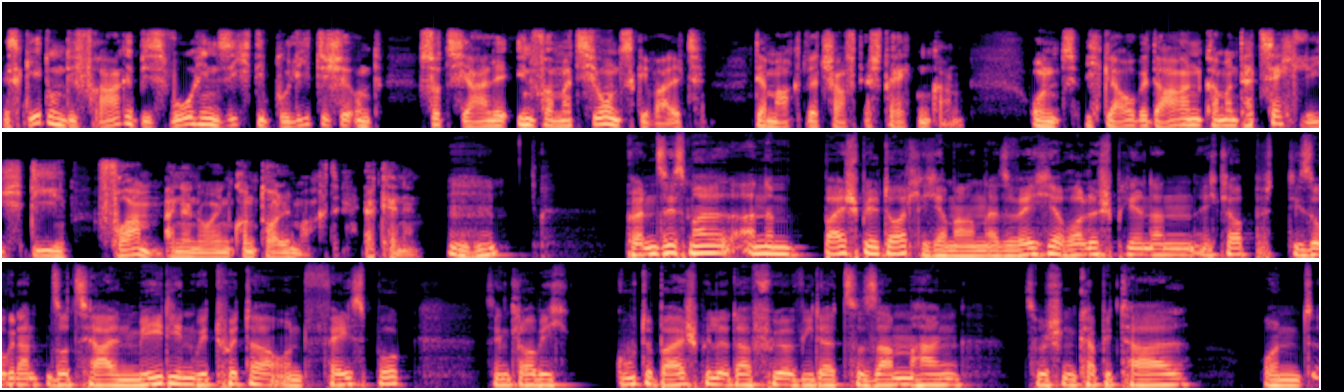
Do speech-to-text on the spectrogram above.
es geht um die Frage, bis wohin sich die politische und soziale Informationsgewalt der Marktwirtschaft erstrecken kann. Und ich glaube, daran kann man tatsächlich die Form einer neuen Kontrollmacht erkennen. Mhm. Können Sie es mal an einem Beispiel deutlicher machen? Also welche Rolle spielen dann, ich glaube, die sogenannten sozialen Medien wie Twitter und Facebook sind, glaube ich, gute Beispiele dafür, wie der Zusammenhang zwischen Kapital und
